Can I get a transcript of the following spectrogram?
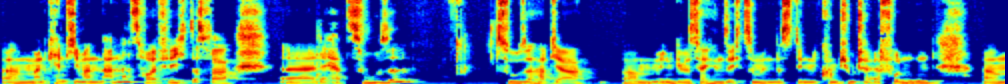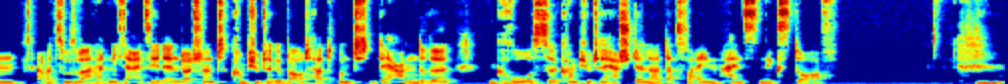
Ähm, man kennt jemanden anders häufig, das war äh, der Herr Zuse. Zuse hat ja ähm, in gewisser Hinsicht zumindest den Computer erfunden. Ähm, aber Zuse war halt nicht der Einzige, der in Deutschland Computer gebaut hat. Und der andere große Computerhersteller, das war eben Heinz Nixdorf. Mhm.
